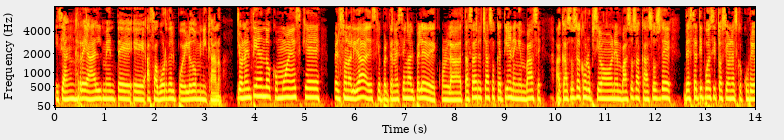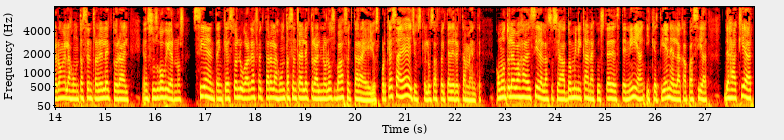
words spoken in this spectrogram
y sean realmente eh, a favor del pueblo dominicano. Yo no entiendo cómo es que personalidades que pertenecen al PLD con la tasa de rechazo que tienen en base a casos de corrupción, en base a casos de, de este tipo de situaciones que ocurrieron en la Junta Central Electoral, en sus gobiernos, sienten que esto en lugar de afectar a la Junta Central Electoral no los va a afectar a ellos, porque es a ellos que los afecta directamente. ¿Cómo tú le vas a decir a la sociedad dominicana que ustedes tenían y que tienen la capacidad de hackear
